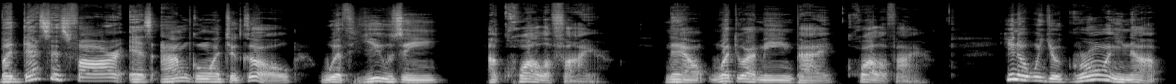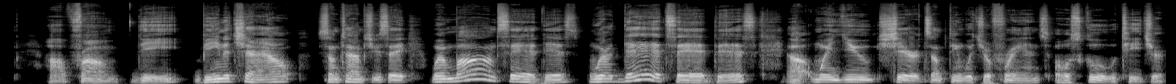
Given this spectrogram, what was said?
but that's as far as I'm going to go with using a qualifier. Now, what do I mean by qualifier? You know, when you're growing up, uh, from the being a child. Sometimes you say, well, mom said this. Well, dad said this, uh, when you shared something with your friends or school teacher.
